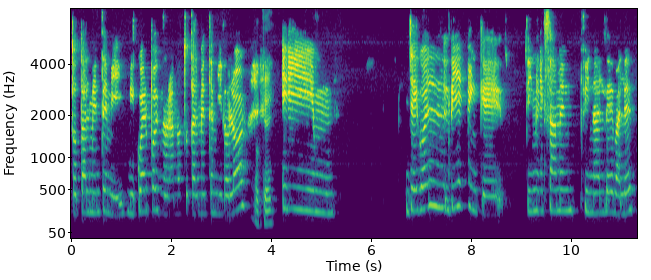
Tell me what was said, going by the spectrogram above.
totalmente mi, mi, cuerpo, ignorando totalmente mi dolor. Y mm, llegó el día en que di mi examen final de ballet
